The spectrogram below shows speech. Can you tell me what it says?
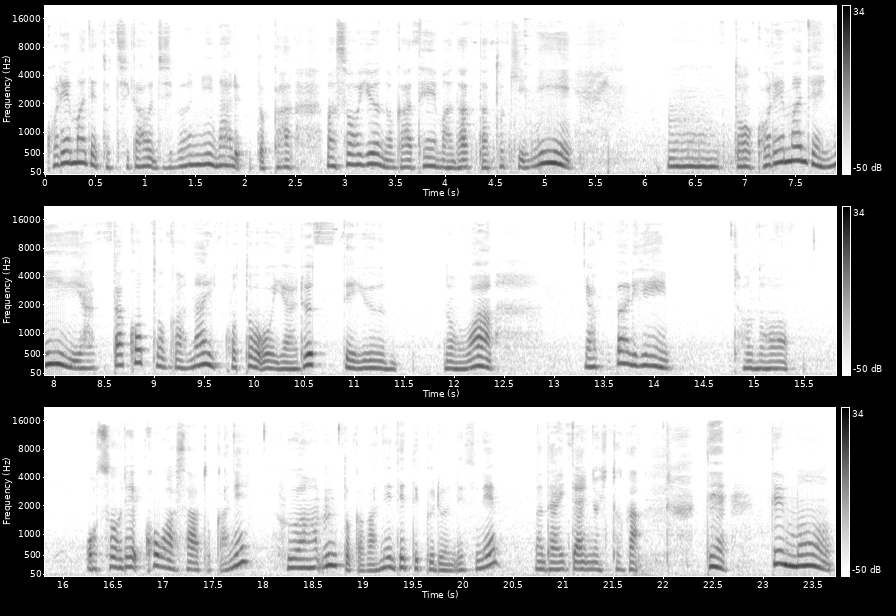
これまでと違う自分になるとか、まあ、そういうのがテーマだった時にうんとこれまでにやったことがないことをやるっていうのはやっぱりその恐れ怖さとかね不安とかがね出てくるんですね、まあ、大体の人が。ででも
